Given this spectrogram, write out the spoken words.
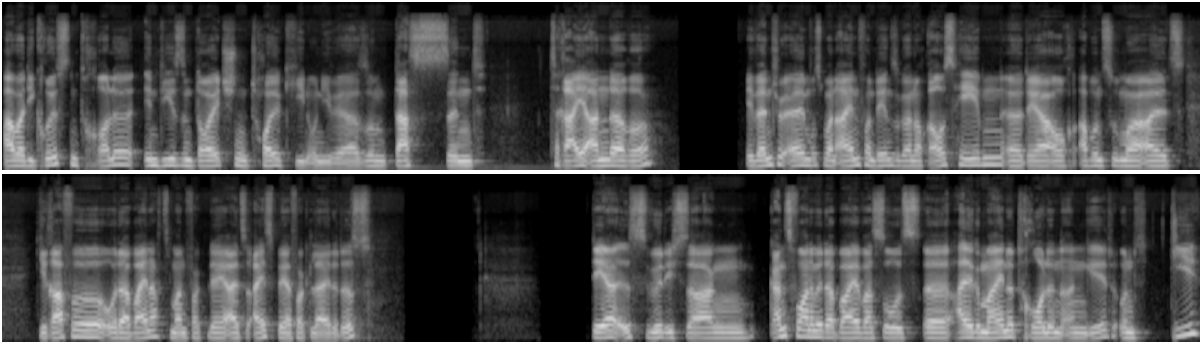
aber die größten Trolle in diesem deutschen Tolkien-Universum, das sind drei andere. Eventuell muss man einen von denen sogar noch rausheben, äh, der auch ab und zu mal als Giraffe oder Weihnachtsmann, nee, als Eisbär verkleidet ist. Der ist, würde ich sagen, ganz vorne mit dabei, was so äh, allgemeine Trollen angeht. Und die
